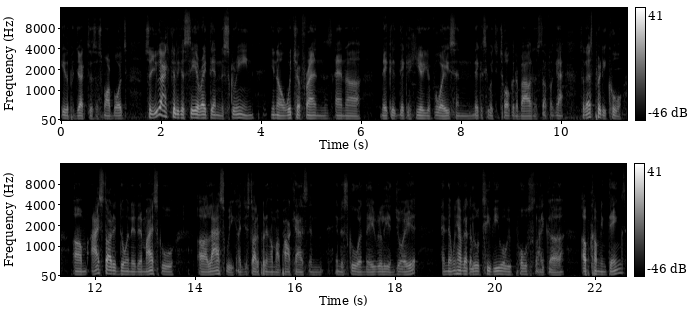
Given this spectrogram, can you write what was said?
either projectors or smart boards. So you actually can see it right there in the screen. You know, with your friends, and uh, they could they could hear your voice and they could see what you're talking about and stuff like that. So that's pretty cool. Um, I started doing it in my school uh, last week. I just started putting on my podcast in in the school, and they really enjoy it. And then we have like a little TV where we post like uh, upcoming things,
